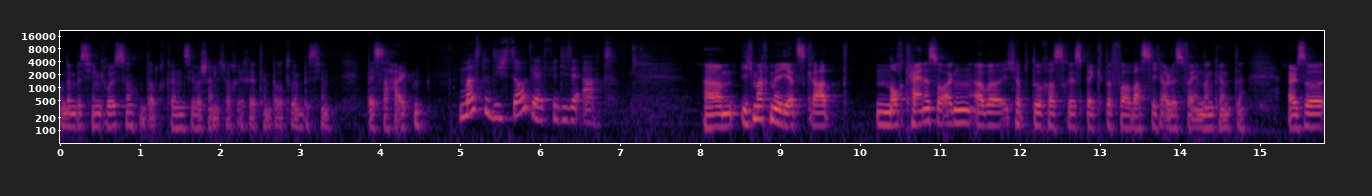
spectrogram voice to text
und ein bisschen größer. Und dadurch können sie wahrscheinlich auch ihre Temperatur ein bisschen besser halten. Machst du dich Sorge für diese Art? Ähm, ich mache mir jetzt gerade noch keine Sorgen, aber ich habe durchaus Respekt davor, was sich alles verändern könnte. Also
